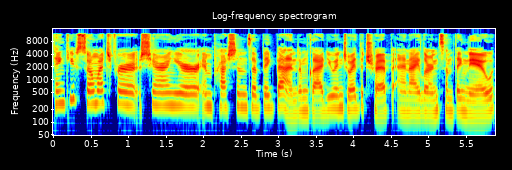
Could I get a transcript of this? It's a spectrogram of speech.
thank you so much for sharing your impressions of Big Bend. I'm glad you enjoyed the trip and I learned something new.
